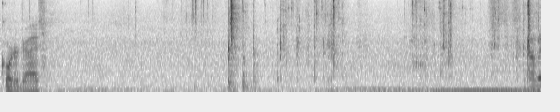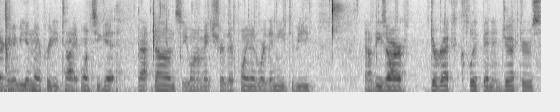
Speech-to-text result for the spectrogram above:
Quarter drive. Now they're going to be in there pretty tight once you get that done, so you want to make sure they're pointed where they need to be. Now these are direct clip-in injectors.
